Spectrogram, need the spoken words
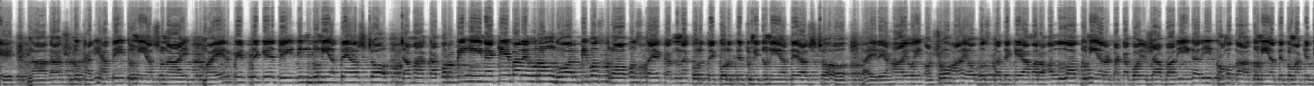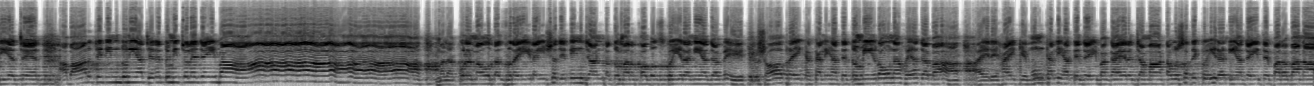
না না, শুধু খালি হাতেই তুমি আসো নাই। মায়ের পেট থেকে যেই দিন দুনিয়াতে আসছো, জামা কাপড় বিহীন একেবারে উলঙ্গ আর বিবস্ত্র অবস্থায় কান্না করতে করতে তুমি দুনিয়াতে আসছো। হায় রে হায়, ওই অসহায় অবস্থা থেকে আমার আল্লাহ দুনিয়ার টাকা পয়সা, বাড়ি, গাড়ি ক্ষমতা দুনিয়াতে তোমাকে দিয়েছেন। আবার যেদিন দুনিয়া ছেড়ে তুমি চলে যাইবা। মালাকুল মাউত আজরাইল আইসা যেদিন জানটা তোমার কবজ কইরা নিয়ে যাবে। সব রাইখা খালি হাতে তুমি রওনা হয়ে যাবা। আয় রে হায় কেমন খালি হাতে যাইবা, গায়ের জামাটাও সাথে কইরা নিয়ে যাইতে পারবা না।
